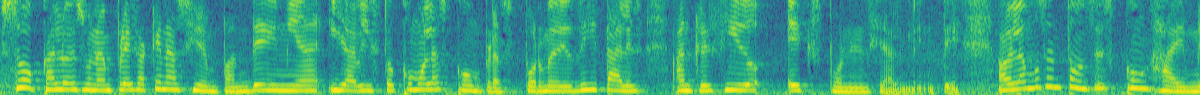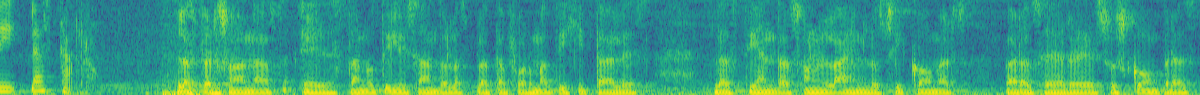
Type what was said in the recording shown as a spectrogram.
Zócalo es una empresa que nació en pandemia y ha visto cómo las compras por medios digitales han crecido exponencialmente. Hablamos entonces con Jaime Lascarro. Las personas eh, están utilizando las plataformas digitales, las tiendas online, los e-commerce para hacer eh, sus compras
